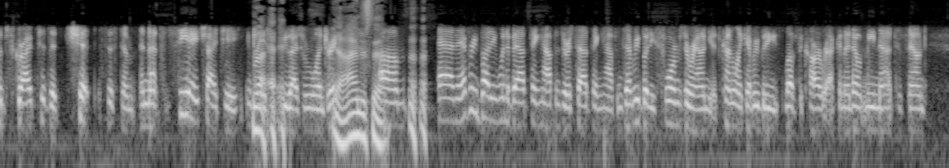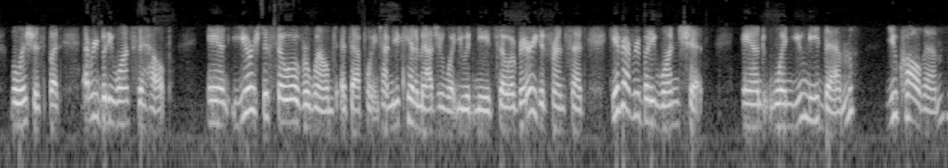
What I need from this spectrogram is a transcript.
subscribe to the CHIT system, and that's C H I T, in case Right. you guys were wondering. Yeah, I understand. Um, and everybody, when a bad thing happens or a sad thing happens, everybody swarms around you. It's kind of like everybody loves a car wreck, and I don't mean that to sound malicious, but everybody wants to help. And you're just so overwhelmed at that point in time, you can't imagine what you would need. So a very good friend said, give everybody one chit. And when you need them, you call them.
